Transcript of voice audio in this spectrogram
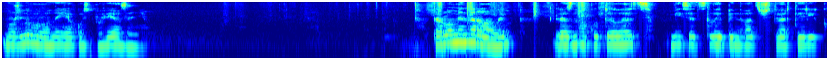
Можливо, вони якось пов'язані. Таро мінерали для знаку телець місяць липень 24 рік.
